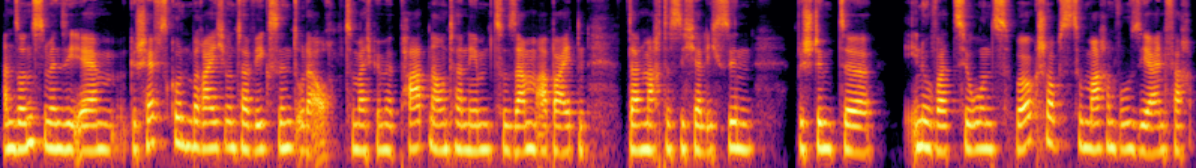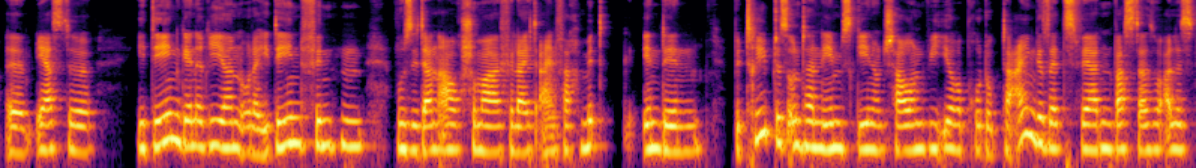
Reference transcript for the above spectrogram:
Ansonsten, wenn Sie eher im Geschäftskundenbereich unterwegs sind oder auch zum Beispiel mit Partnerunternehmen zusammenarbeiten, dann macht es sicherlich Sinn, bestimmte Innovationsworkshops zu machen, wo sie einfach äh, erste Ideen generieren oder Ideen finden, wo sie dann auch schon mal vielleicht einfach mit in den Betrieb des Unternehmens gehen und schauen, wie ihre Produkte eingesetzt werden, was da so alles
